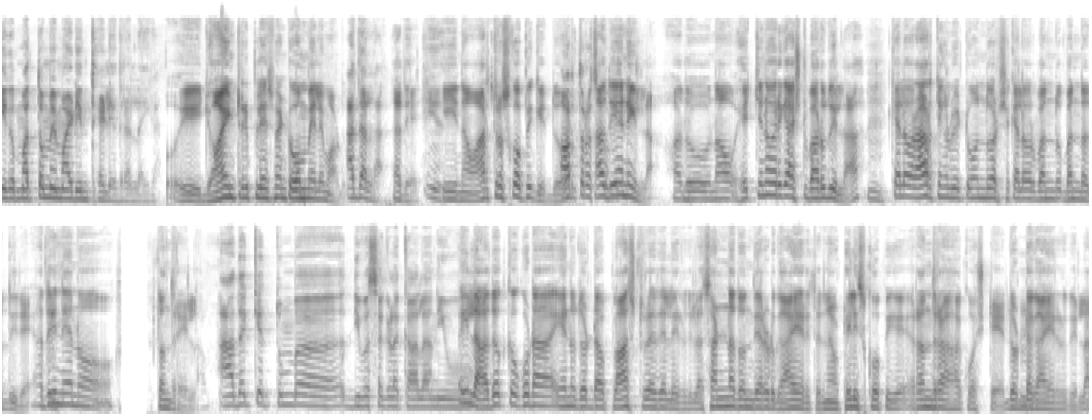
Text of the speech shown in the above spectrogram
ಈಗ ಮತ್ತೊಮ್ಮೆ ಮಾಡಿ ಅಂತ ಹೇಳಿದ್ರಲ್ಲ ಈಗ. ಈ ಜಾಯಿಂಟ್ ರಿಪ್ಲೇಸ್ಮೆಂಟ್ ಒಮ್ಮೆಲೆ ಮಾಡು ಅದಲ್ಲ. ಅದೇ. ಈ ನಾವು ಆರ್ಥ್ರೋಸ್ಕೋಪಿಕ್ ಇದ್ದು. ಅದೇನಿಲ್ಲ. ಅದು ನಾವು ಹೆಚ್ಚಿನವರಿಗೆ ಅಷ್ಟು ಬರುವುದಿಲ್ಲ. ಕೆಲವರು ಆರು ತಿಂಗಳು ಬಿಟ್ಟು ಒಂದು ವರ್ಷ ಕೆಲವರು ಬಂದು ಬಂದದ್ದು ಇದೆ. ಅದರಿಂದ ಏನು ತೊಂದರೆ ಇಲ್ಲ. ಅದಕ್ಕೆ ತುಂಬಾ ದಿವಸಗಳ ಕಾಲ ನೀವು ಇಲ್ಲ ಅದಕ್ಕೂ ಕೂಡ ಏನು ದೊಡ್ಡ ಪ್ಲಾಸ್ಟರ್ ಅದೆಲ್ಲ ಇರುವುದಿಲ್ಲ ಸಣ್ಣದೊಂದೆರಡು ಗಾಯ ಇರ್ತದೆ. ನಾವು ಟೆಲಿಸ್ಕೋಪಿಗೆ ರಂಧ್ರ ಹಾಕುವಷ್ಟೇ ದೊಡ್ಡ ಗಾಯ ಇರುವುದಿಲ್ಲ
